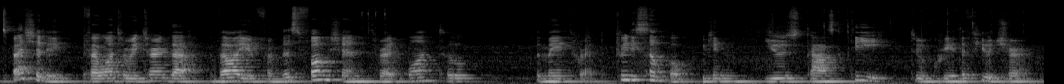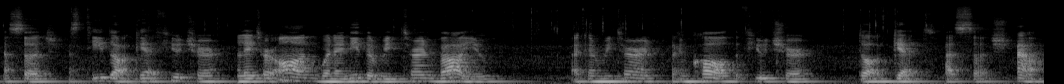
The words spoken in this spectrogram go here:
Especially if I want to return that value from this function, thread 1 to the main thread. Pretty simple. We can use task t to create a future as such as t.getFuture. Later on, when I need the return value, I can return, I can call the future.get as such. Now,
